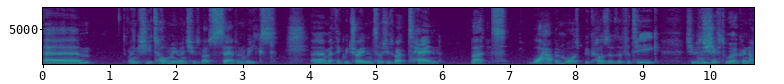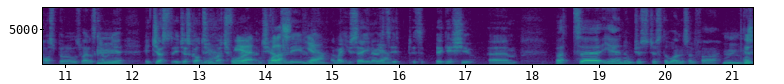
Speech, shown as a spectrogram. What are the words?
Um, I think she told me when she was about seven weeks. Um, I think we trained until she was about ten, but what happened was because of the fatigue, she was a Mm. shift worker in the hospital as well as coming Mm. here. It just it just got too Yeah. much for Yeah, her, and she well, had to leave. yeah. Yeah. And like you say, you know, it's, it, it's a big issue. Um, but uh, yeah, no, just just the one so far. Because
